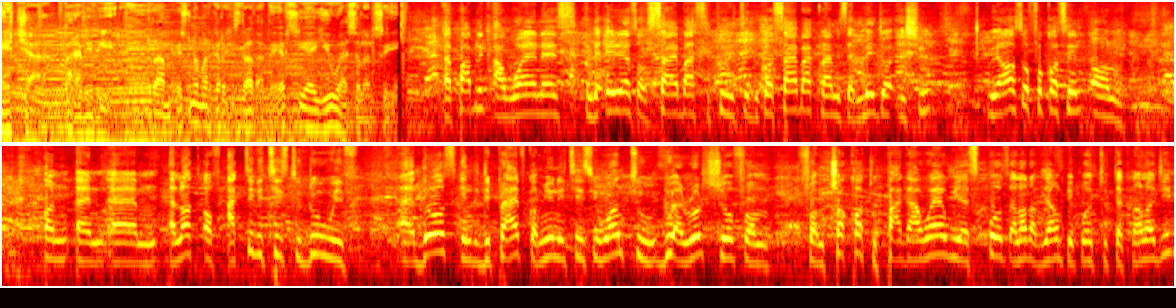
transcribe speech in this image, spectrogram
Hecha para vivir. RAM es una marca registrada de FCA US LLC. A public awareness in the areas of cyber security because cyber crime is a major issue. We are also focusing on on and, um, a lot of activities to do with uh, those in the deprived communities. We want to do a roadshow from from Chorkor to Paga where we expose a lot of young people to technology,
